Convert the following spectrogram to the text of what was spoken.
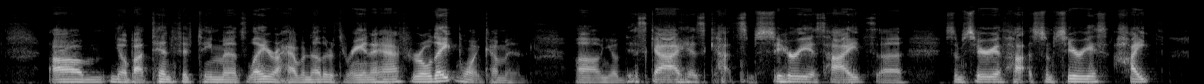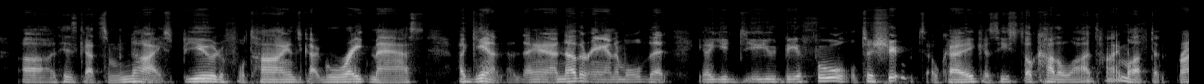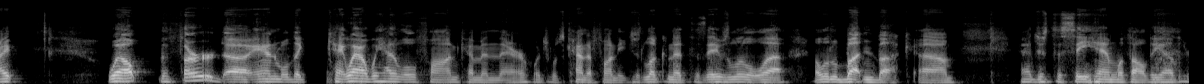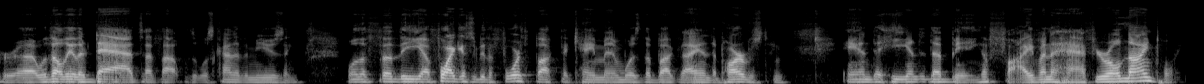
Um, you know, about 10, 15 minutes later, I have another three and a half year old eight point come in. Um, you know, this guy has got some serious height, uh, some serious some serious height uh, he's got some nice, beautiful tines. Got great mass. Again, another animal that you know you'd you'd be a fool to shoot. Okay, because he's still got a lot of time left in right? Well, the third uh, animal that came, well, we had a little fawn come in there, which was kind of funny. Just looking at this, it was a little uh, a little button buck. Um, and just to see him with all the other uh, with all the other dads, I thought was was kind of amusing. Well, the the uh, four I guess would be the fourth buck that came in was the buck that I ended up harvesting, and uh, he ended up being a five and a half year old nine point.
